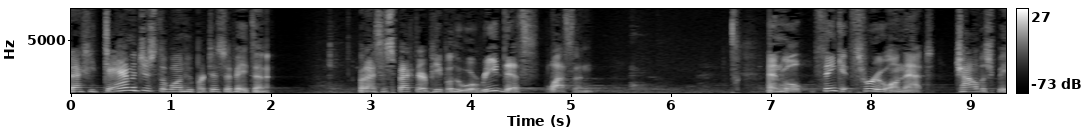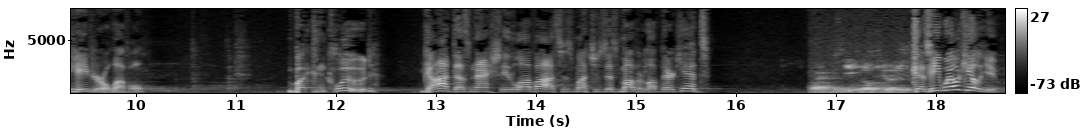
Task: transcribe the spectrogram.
It actually damages the one who participates in it. But I suspect there are people who will read this lesson and will think it through on that childish behavioral level, but conclude God doesn't actually love us as much as this mother loved their kids. Because he will kill you. Because he will kill you.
